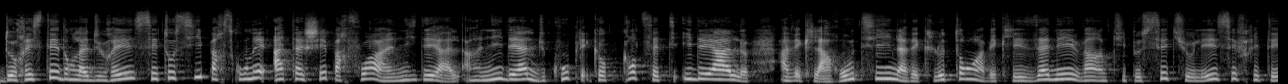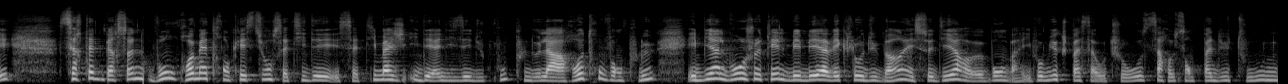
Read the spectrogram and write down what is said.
de rester dans la durée, c'est aussi parce qu'on est attaché parfois à un idéal, à un idéal du couple, et quand cet idéal, avec la routine, avec le temps, avec les années, va un petit peu s'étioler, s'effriter, certaines personnes vont remettre en question cette idée, cette image idéalisée du couple, ne la retrouvant plus, et bien elles vont jeter le bébé avec l'eau du bain et se dire euh, bon bah il vaut mieux que je passe à autre chose, ça ressemble pas du tout,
